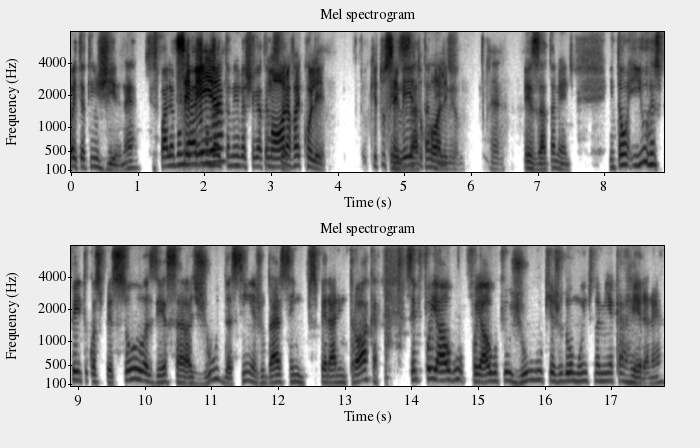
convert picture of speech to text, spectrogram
vai te atingir, né? Se espalha bondade, semeia, a bondade também vai chegar até uma você. hora vai colher. O que tu semeia, Exatamente. tu colhe, meu. É. Exatamente. Então, e o respeito com as pessoas e essa ajuda, assim, ajudar sem esperar em troca, sempre foi algo, foi algo que eu julgo que ajudou muito na minha carreira, né?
